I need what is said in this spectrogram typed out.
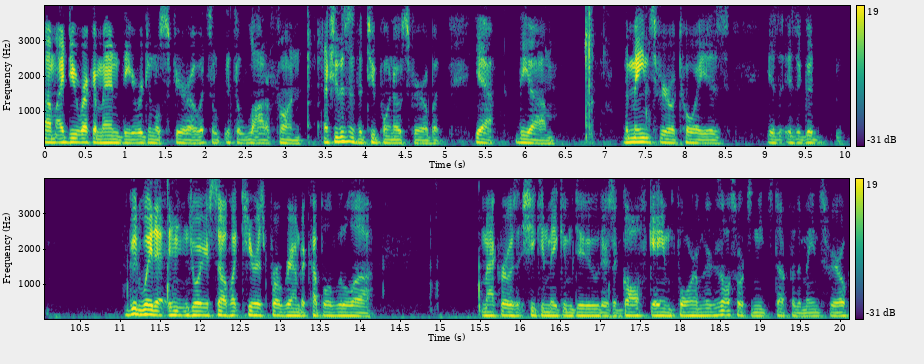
um, I do recommend the original Sphero. It's a it's a lot of fun. Actually, this is the 2.0 Sphero, but yeah, the um, the main Sphero toy is is is a good good way to enjoy yourself. Like Kira's programmed a couple of little uh, macros that she can make him do. There's a golf game for him. There's all sorts of neat stuff for the main Sphero.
